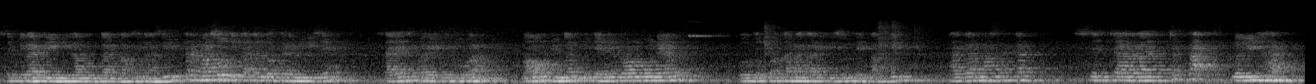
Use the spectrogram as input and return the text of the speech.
segera dilakukan vaksinasi termasuk Ikatan Dokter Indonesia saya sebagai ketua mau juga menjadi role model untuk pertama kali disuntik vaksin agar masyarakat secara cepat melihat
